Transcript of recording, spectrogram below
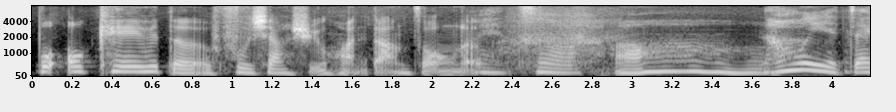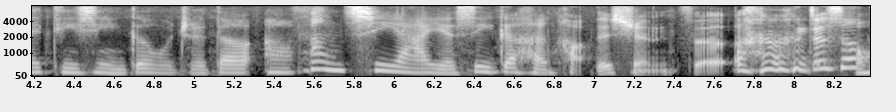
不 OK 的负向循环当中了。没错。哦，然后我也再提醒一个，我觉得啊、呃，放弃啊也是一个很好的选择。就是说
